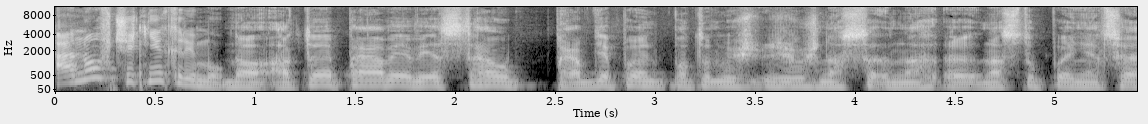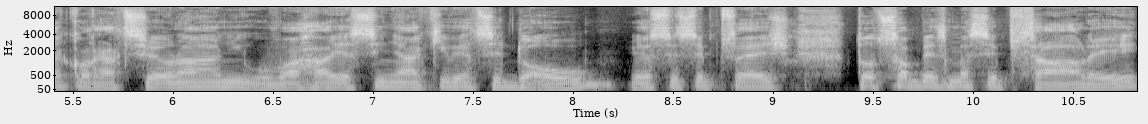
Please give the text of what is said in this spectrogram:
Ano, včetně Krymu. No a to je právě věc, kterou pravděpodobně potom, už, když už nas, na, nastupuje něco jako racionální úvaha, jestli nějaké věci jdou, jestli si přeješ to, co bychom si přáli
